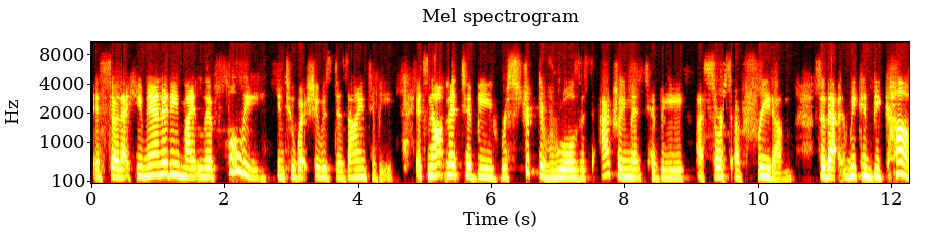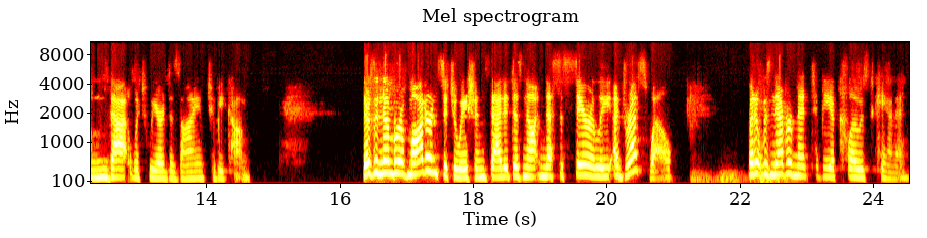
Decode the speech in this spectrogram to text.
is so that humanity might live fully into what she was designed to be. It's not meant to be restrictive rules, it's actually meant to be a source of freedom so that we can become that which we are designed to become. There's a number of modern situations that it does not necessarily address well, but it was never meant to be a closed canon.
